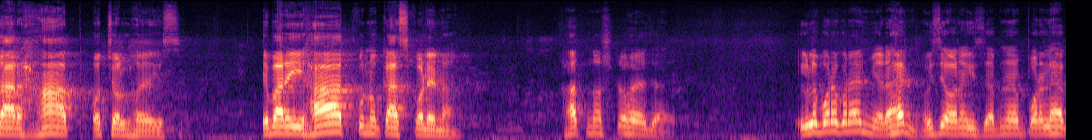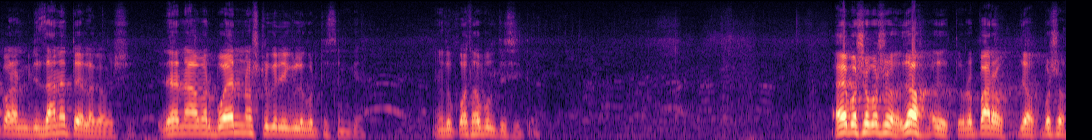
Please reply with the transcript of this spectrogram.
তার হাত অচল হয়ে গেছে। এবার এই হাত কোনো কাজ করে না। হাত নষ্ট হয়ে যায়। এগুলো পরে করেন মিয়া রাহেন হয়েছে অনেক হয়েছে আপনারা পড়ালেখা করেন জানে তো এলাকাবাসী। দেখেন আমার বয়ান নষ্ট করে এগুলো করতেছেন কে? আমি তো কথা বলতেছি তো। এই, বসো বসো, যাও তোমরা পারো, যাও, বসো।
